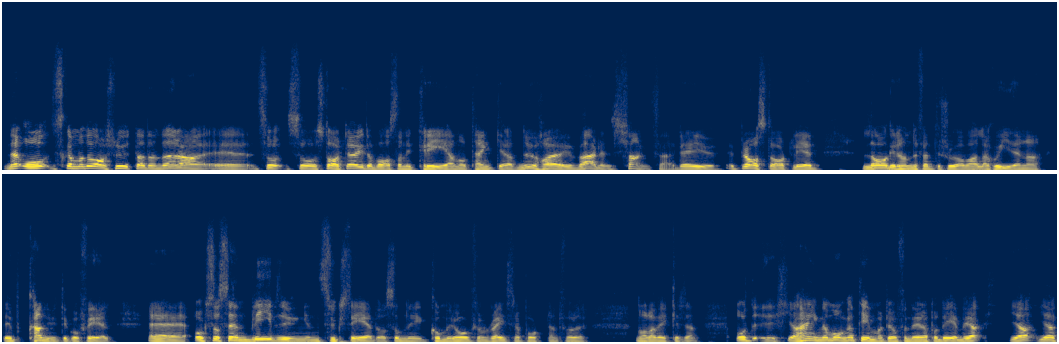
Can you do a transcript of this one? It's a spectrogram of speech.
Nej, och ska man då avsluta den där eh, så, så startar jag ju då Vasan i trean och tänker att nu har jag ju världens chans här. Det är ju ett bra startled. Lager 157 av alla skidorna. Det kan ju inte gå fel. Eh, och så sen blir det ju ingen succé då som ni kommer ihåg från race-rapporten för några veckor sedan. Och jag har ägnat många timmar till att fundera på det, men jag, jag, jag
